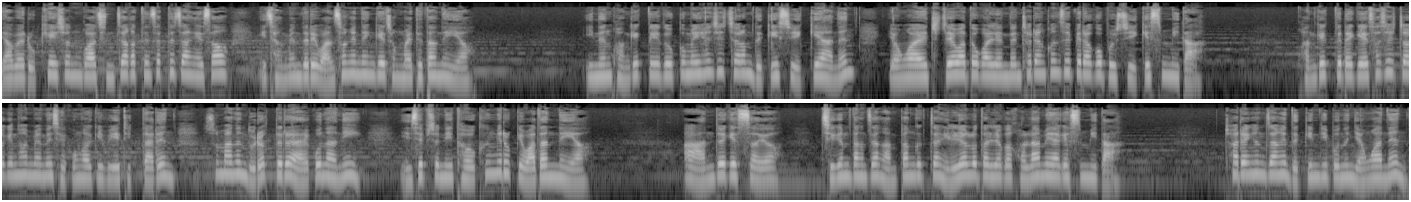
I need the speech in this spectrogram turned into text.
야외 로케이션과 진짜 같은 세트장에서 이 장면들을 완성해낸 게 정말 대단해요. 이는 관객들도 꿈을 현실처럼 느낄 수 있게 하는 영화의 주제와도 관련된 촬영 컨셉이라고 볼 수 있겠습니다. 관객들에게 사실적인 화면을 제공하기 위해 뒤따른 수많은 노력들을 알고 나니 인셉션이 더욱 흥미롭게 와닿네요. 아, 안 되겠어요. 지금 당장 안방극장 일렬로 달려가 관람해야겠습니다. 촬영 현장을 느낀 뒤 보는 영화는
